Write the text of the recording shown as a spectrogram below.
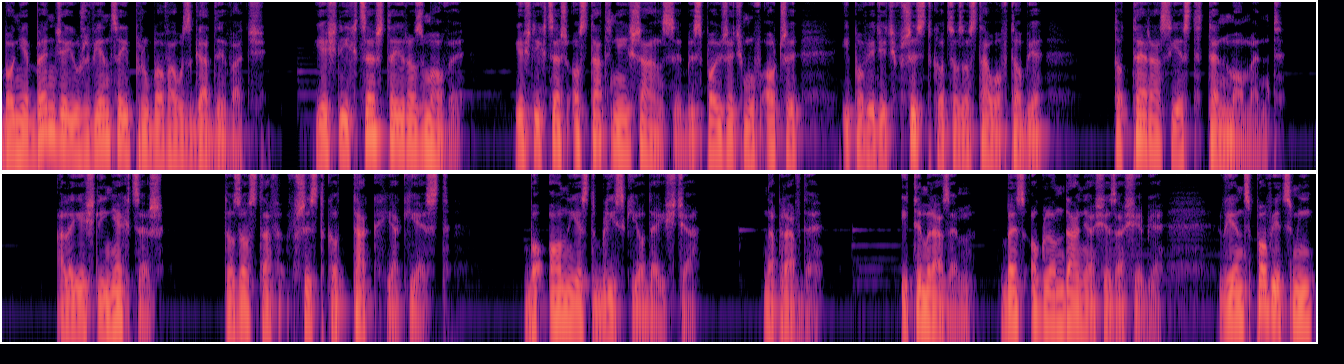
bo nie będzie już więcej próbował zgadywać. Jeśli chcesz tej rozmowy, jeśli chcesz ostatniej szansy, by spojrzeć mu w oczy i powiedzieć wszystko, co zostało w tobie, to teraz jest ten moment. Ale jeśli nie chcesz, to zostaw wszystko tak, jak jest, bo on jest bliski odejścia. Naprawdę. I tym razem, bez oglądania się za siebie. Więc powiedz mi,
